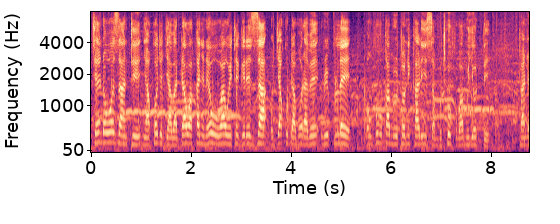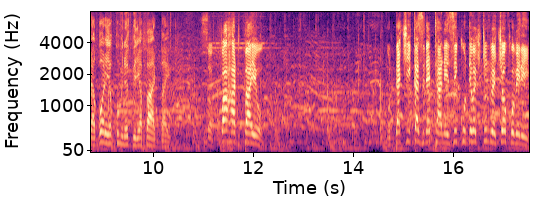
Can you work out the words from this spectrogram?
Kyendowooza nti nyakojo gyabadde awakanya naye bweoba weetegereza ojja kuddamu olabe replay omuvubuka milton kaliisa mu butuufu bamuyodde. Twandira goolo ey'ekumi n'ebbiri ya fahad bayo so fahad bayo mu ddakiika zino ettaano eziguddewo ekitundu ekyokubiri.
